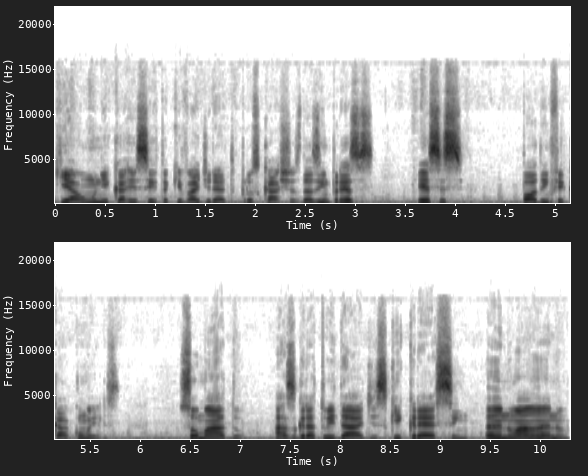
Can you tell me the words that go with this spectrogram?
que é a única receita que vai direto para os caixas das empresas, esses podem ficar com eles. Somado às gratuidades que crescem ano a ano,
